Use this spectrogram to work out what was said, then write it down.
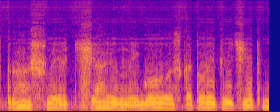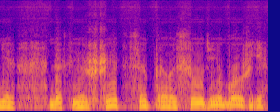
страшный, отчаянный голос, который кричит мне «Да свершится правосудие Божье!»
